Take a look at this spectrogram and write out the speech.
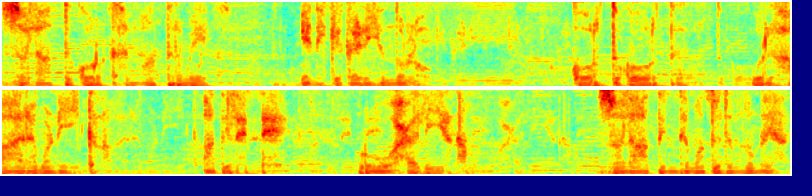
സ്വലാത്ത് കോർക്കാൻ മാത്രമേ എനിക്ക് കഴിയുന്നുള്ളൂ. കോർത്ത് കോർത്ത് ഒരു ഹാരമണിയിക്കണം. അതിലെന്റെ റൂഹലിയണം സ്വലാത്തിന്റെ മധുരം നുണയാൻ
